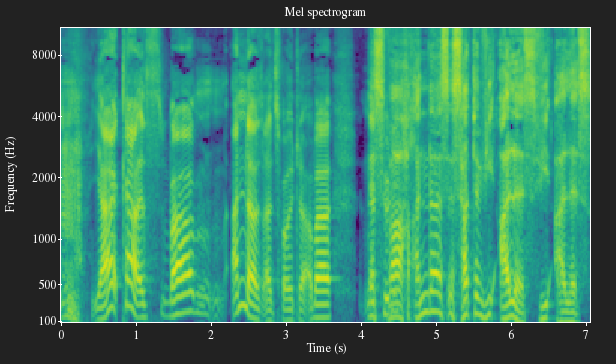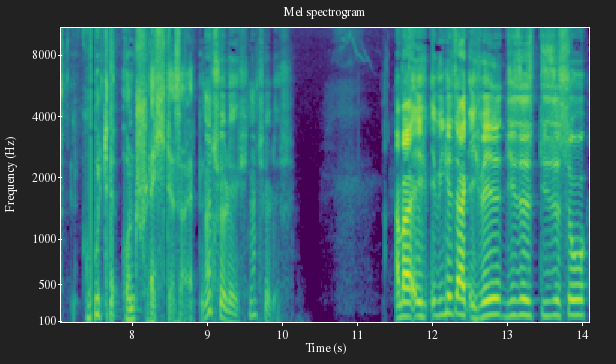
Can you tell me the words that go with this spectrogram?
ja, klar, es war anders als heute, aber Es natürlich, war anders, es hatte wie alles, wie alles, gute und schlechte Seiten. Natürlich, natürlich. Aber ich, wie gesagt, ich will dieses, dieses so,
